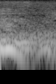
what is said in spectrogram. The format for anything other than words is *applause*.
Mm-hmm. *clears throat*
